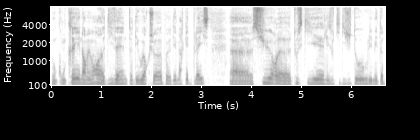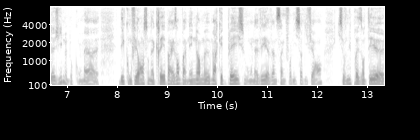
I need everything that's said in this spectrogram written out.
Donc on crée énormément euh, d'events, des workshops, euh, des marketplaces euh, sur tout ce qui est les outils digitaux ou les méthodes agiles. Donc on a des conférences. On a créé par exemple un énorme marketplace où on avait 25 fournisseurs différents qui sont venus présenter euh,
